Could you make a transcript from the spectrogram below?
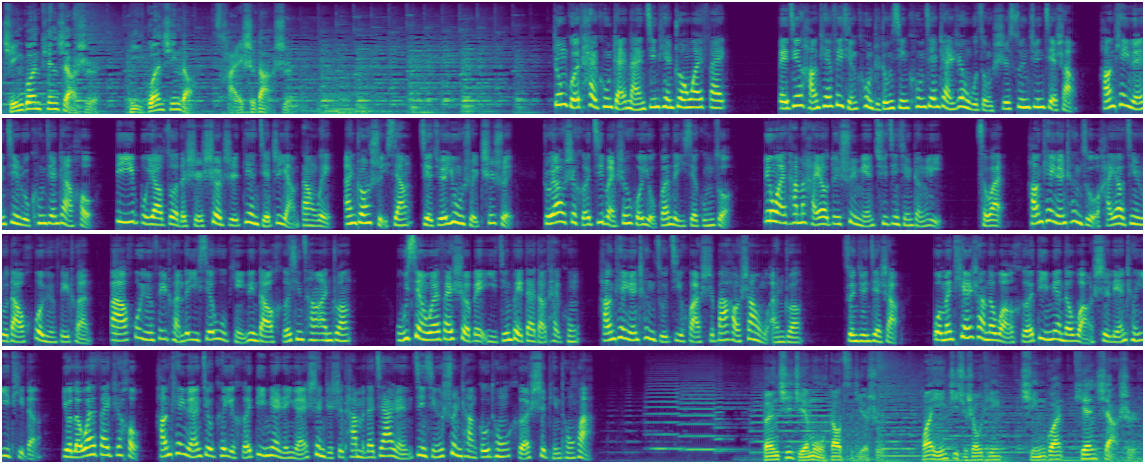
情观天下事，你关心的才是大事。中国太空宅男今天装 WiFi。北京航天飞行控制中心空间站任务总师孙军介绍，航天员进入空间站后，第一步要做的是设置电解质氧档位、安装水箱，解决用水吃水，主要是和基本生活有关的一些工作。另外，他们还要对睡眠区进行整理。此外，航天员乘组还要进入到货运飞船，把货运飞船的一些物品运到核心舱安装。无线 WiFi 设备已经被带到太空，航天员乘组计划十八号上午安装。孙军介绍，我们天上的网和地面的网是连成一体的。有了 WiFi 之后，航天员就可以和地面人员，甚至是他们的家人进行顺畅沟通和视频通话。本期节目到此结束，欢迎继续收听《秦观天下事》。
